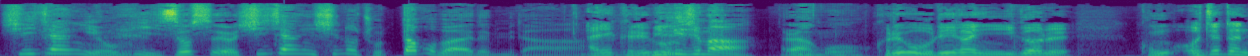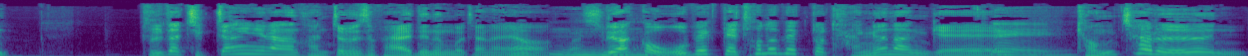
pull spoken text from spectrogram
시장이 여기 있었어요. 시장이 신호 줬다고 봐야 됩니다. 아니, 그리고- 밀리지 마라고. 그리고 우리가 이거를 공, 어쨌든 둘 다 직장인이라는 관점에서 봐야 되는 거잖아요. 음. 그리고 아까 500대 1500도 당연한 게 네. 경찰은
